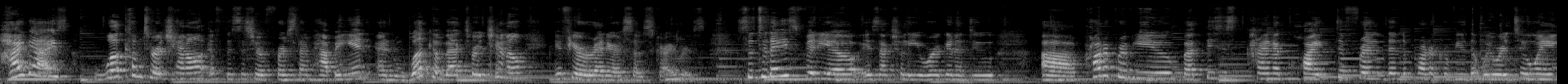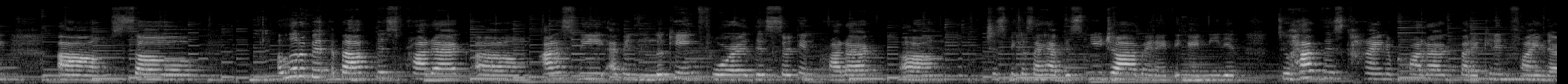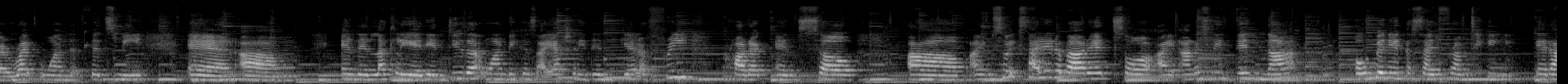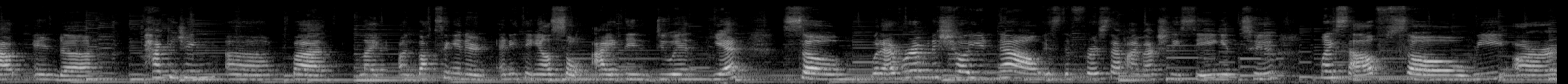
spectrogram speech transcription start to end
Hi guys, welcome to our channel if this is your first time hopping in and welcome back to our channel if you're already our subscribers. So today's video is actually we're gonna do a product review but this is kind of quite different than the product review that we were doing. Um, so a little bit about this product. Um, honestly, I've been looking for this certain product um, just because I have this new job and I think I needed to have this kind of product but I couldn't find the right one that fits me. And um, and then luckily I didn't do that one because I actually didn't get a free product. And so um, I'm so excited about it. So I honestly did not open it aside from taking it out in the packaging uh, but like unboxing it or anything else so I didn't do it yet. So whatever I'm going to show you now is the first time I'm actually seeing it to myself. So we are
